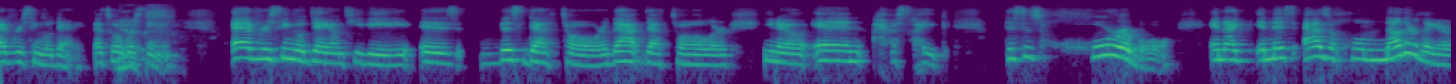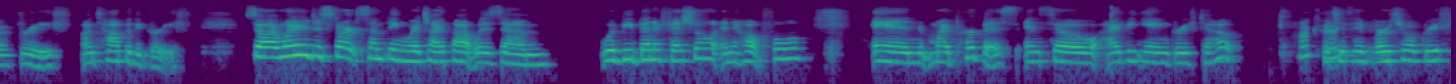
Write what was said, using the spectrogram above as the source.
every single day. That's what yes. we're seeing every single day on TV is this death toll or that death toll or you know and I was like this is horrible. And I and this adds a whole nother layer of grief on top of the grief. So I wanted to start something which I thought was um would be beneficial and helpful and my purpose. And so I began grief to hope okay. which is a virtual grief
